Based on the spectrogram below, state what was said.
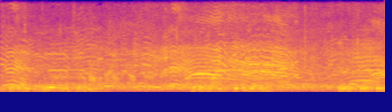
sekarang dua sama. Kedudukan ketiga untuk tim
